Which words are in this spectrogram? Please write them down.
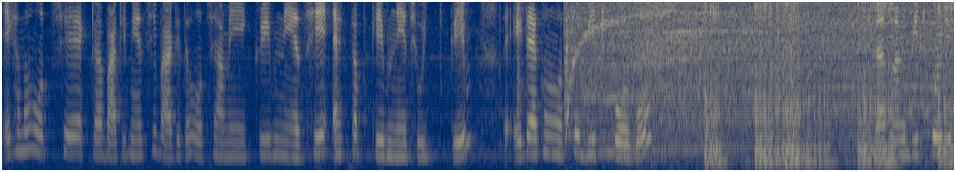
এখানে হচ্ছে একটা বাটি নিয়েছি। বাটিতে হচ্ছে আমি ক্রিম নিয়েছি, এক কাপ ক্রিম নিয়েছি, উইথ ক্রিম। তো এটা এখন হচ্ছে বিট করব। এটা এখন আমি বিট করে নিব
